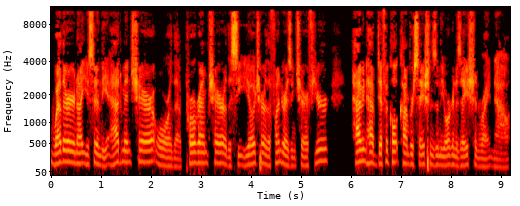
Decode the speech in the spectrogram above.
whether or not you sit in the admin chair or the program chair or the CEO chair or the fundraising chair, if you're having to have difficult conversations in the organization right now,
